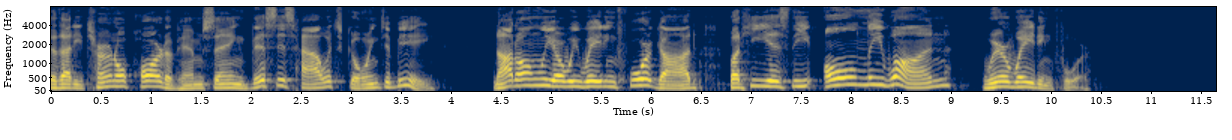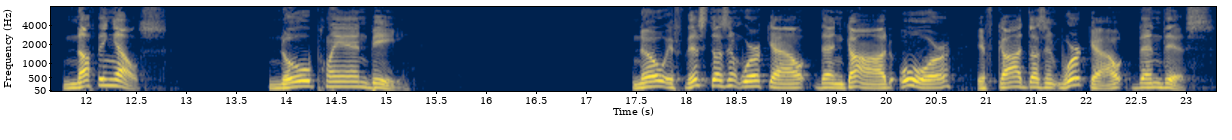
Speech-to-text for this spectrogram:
to that eternal part of him, saying, This is how it's going to be. Not only are we waiting for God, but he is the only one we're waiting for. Nothing else. No plan B. No, if this doesn't work out, then God, or if God doesn't work out, then this.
